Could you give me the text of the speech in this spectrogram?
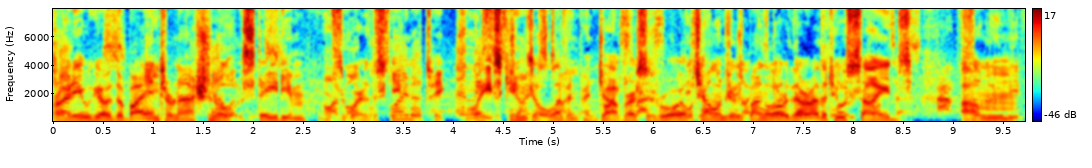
Right, here we go. The Dubai International Stadium is where this game will take place. Kings 11 Punjab versus Royal Challengers Bangalore. There are the two sides. Um,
